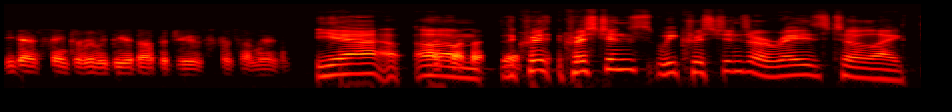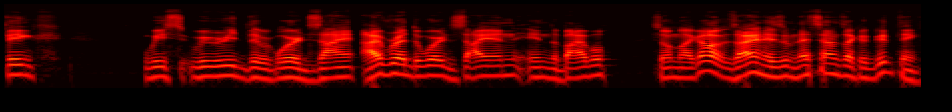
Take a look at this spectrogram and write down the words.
you guys seem to really be about the Jews for some reason. Yeah, um, the Chri- Christians, we Christians are raised to like think. We we read the word Zion. I've read the word Zion in the Bible, so I'm like, oh, Zionism. That sounds like a good thing.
